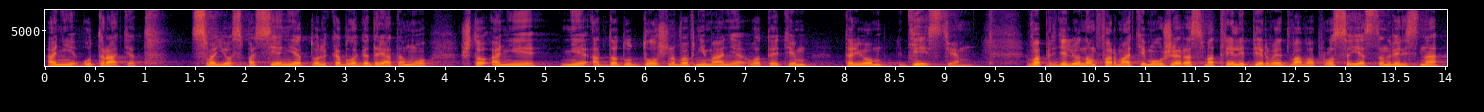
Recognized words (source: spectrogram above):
они утратят свое спасение только благодаря тому, что они не отдадут должного внимания вот этим трем действиям. В определенном формате мы уже рассмотрели первые два вопроса и остановились на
